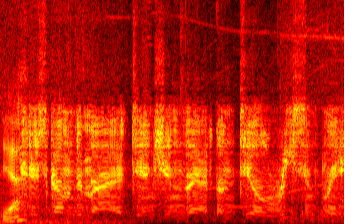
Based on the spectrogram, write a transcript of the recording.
Yeah? It has come to my attention that until recently,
